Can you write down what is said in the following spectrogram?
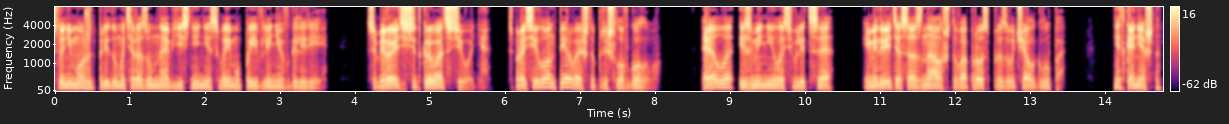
что не может придумать разумное объяснение своему появлению в галерее. «Собираетесь открываться сегодня?» — спросил он первое, что пришло в голову. Элла изменилась в лице, и медведь осознал, что вопрос прозвучал глупо. «Нет, конечно»,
